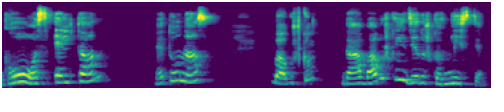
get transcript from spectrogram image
Großeltern – это у нас, Бабушка. да, бабушка и дедушка вместе.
